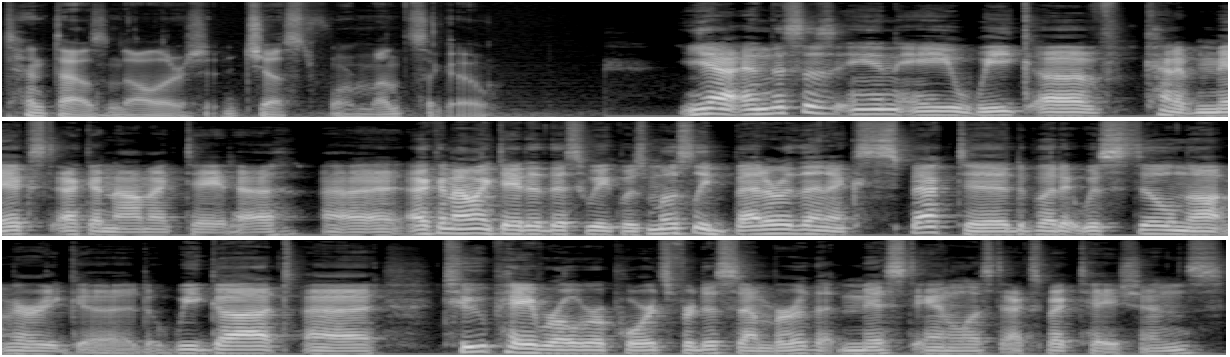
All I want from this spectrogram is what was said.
$10,000 just four months ago. Yeah, and this is in a week of kind of mixed economic data. Uh, economic data this week was mostly better than expected, but it was still not very good. We got uh, two payroll reports for December that missed analyst expectations.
